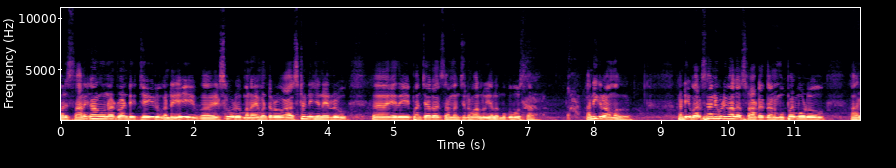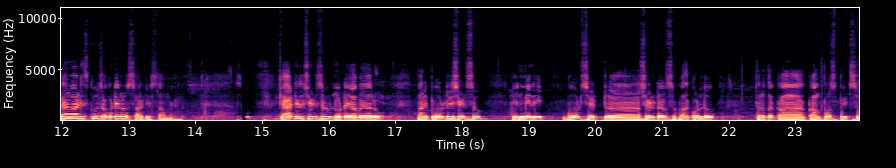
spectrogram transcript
మరి స్థానికంగా ఉన్నటువంటి జైలు అంటే ఏ ఎక్స్క్యూడ్ మన ఏమంటారు అసిస్టెంట్ ఇంజనీర్లు ఏది పంచాయతీకి సంబంధించిన వాళ్ళు ఇలా ముగ్గు పోస్తారు అన్ని గ్రామాల్లో. అంటే ఈ వర్క్స్ కూడా ఇవాళ స్టార్ట్ అవుతాను ముప్పై మూడు అంగన్వాడీ స్కూల్స్ ఒకటే రోజు స్టార్ట్ చేస్తాం మేము క్యాటిల్ షెడ్స్ నూట యాభై ఆరు మరి పోల్ట్రీ షెడ్స్ ఎనిమిది గోడ్ షెడ్ షెల్టర్స్ పదకొండు తర్వాత కా కాంపోస్ట్ పిట్స్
